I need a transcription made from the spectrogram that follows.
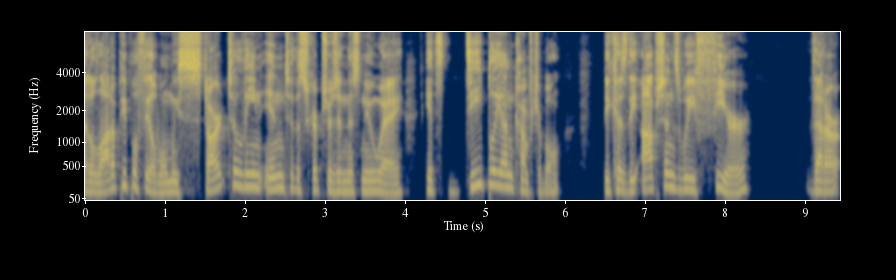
that a lot of people feel when we start to lean into the scriptures in this new way. It's deeply uncomfortable because the options we fear that are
